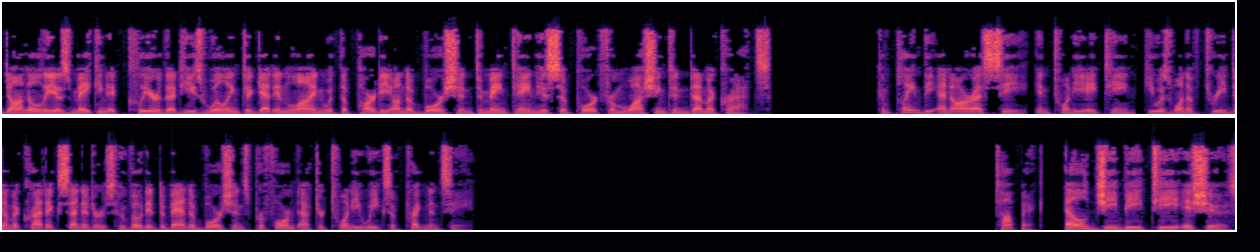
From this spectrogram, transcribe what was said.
Donnelly is making it clear that he's willing to get in line with the party on abortion to maintain his support from Washington Democrats. Complained the NRSC. In 2018, he was one of three Democratic senators who voted to ban abortions performed after 20 weeks of pregnancy. LGBT issues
